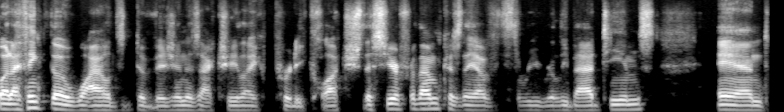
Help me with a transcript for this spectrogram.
But I think the Wild's division is actually like pretty clutch this year for them because they have three really bad teams. And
